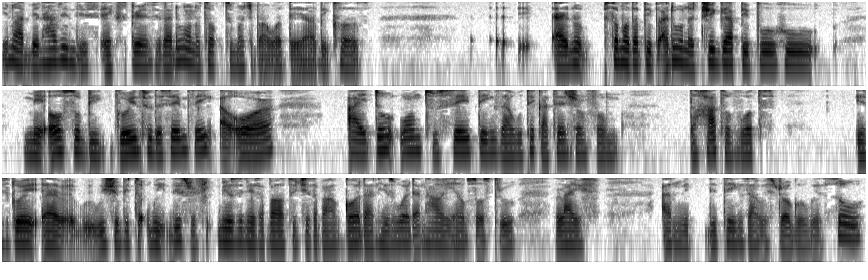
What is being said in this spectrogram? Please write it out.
you know, I'd been having these experiences. I don't want to talk too much about what they are because eh, I know some other people, I don't want to trigger people who may also be going through the same thing, or I don't want to say things that will take attention from the heart of what is going uh, we should be ta- we, this ref- music is about which is about god and his word and how he helps us through life and with the things that we struggle with so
